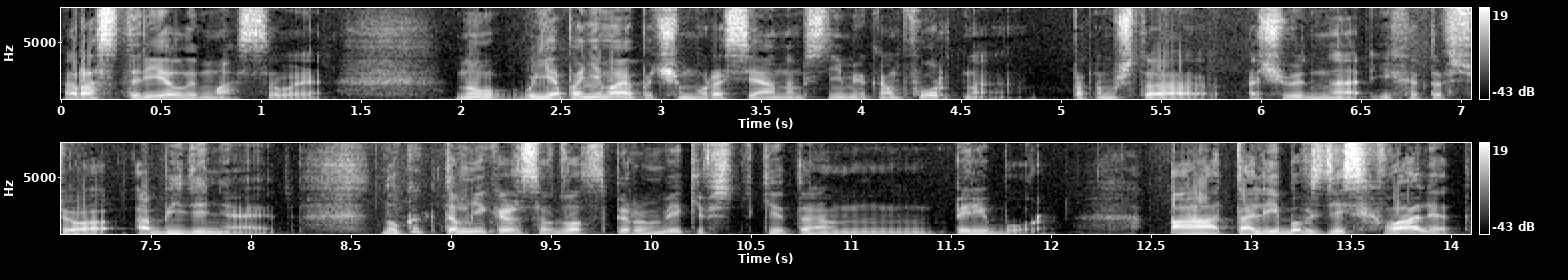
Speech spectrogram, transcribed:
расстрелы массовые. Ну, я понимаю, почему россиянам с ними комфортно, потому что, очевидно, их это все объединяет. Но как-то, мне кажется, в 21 веке все-таки это перебор. А талибов здесь хвалят.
